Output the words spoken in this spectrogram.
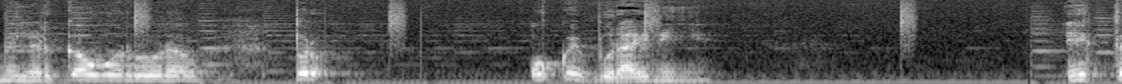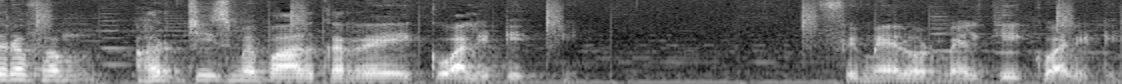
मैं लड़का हुआ, रो रहा हूँ पर वो कोई बुराई नहीं है। एक तरफ़ हम हर चीज़ में बात कर रहे हैं इक्वालिटी की फीमेल और मेल की इक्वालिटी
